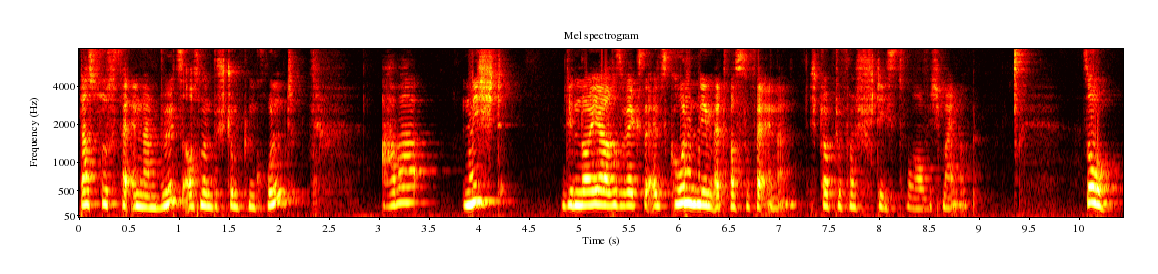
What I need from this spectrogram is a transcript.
dass du es verändern willst aus einem bestimmten Grund, aber nicht den Neujahreswechsel als Grund nehmen, etwas zu verändern. Ich glaube, du verstehst, worauf ich meine. So,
